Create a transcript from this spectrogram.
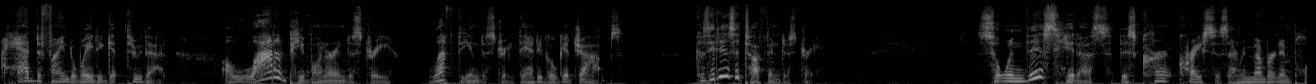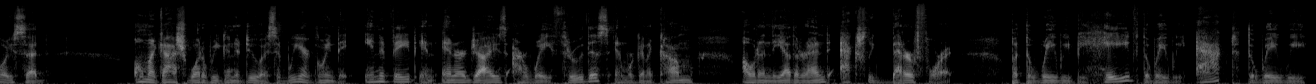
I had to find a way to get through that. A lot of people in our industry left the industry. They had to go get jobs because it is a tough industry. So when this hit us, this current crisis, I remember an employee said, Oh my gosh, what are we going to do? I said, We are going to innovate and energize our way through this, and we're going to come out on the other end actually better for it. But the way we behave, the way we act, the way we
